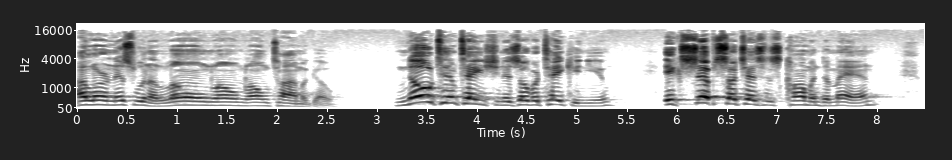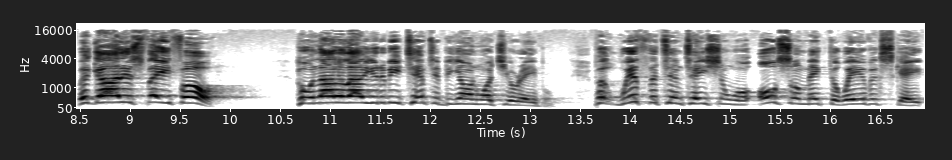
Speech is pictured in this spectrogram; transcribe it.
I learned this one a long, long, long time ago. No temptation has overtaken you except such as is common to man. But God is faithful, who will not allow you to be tempted beyond what you're able. But with the temptation will also make the way of escape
